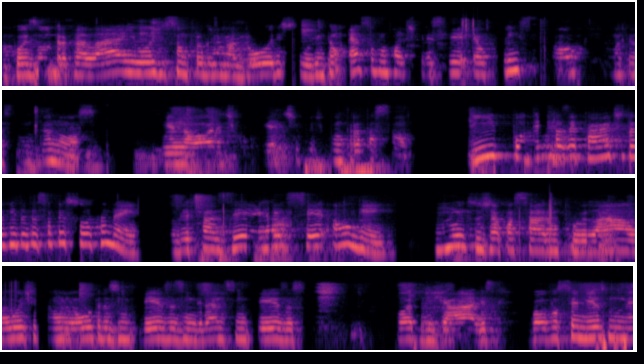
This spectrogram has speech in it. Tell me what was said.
uma coisa ou outra para lá, e hoje são programadores, tudo. Então, essa vontade de crescer é o principal que chama atenção para nós, né, na hora de qualquer tipo de contratação. E poder fazer parte da vida dessa pessoa também, poder fazer ela ser alguém. Muitos já passaram por lá, hoje estão em outras empresas, em grandes empresas, fora de Jales, igual você mesmo, né,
